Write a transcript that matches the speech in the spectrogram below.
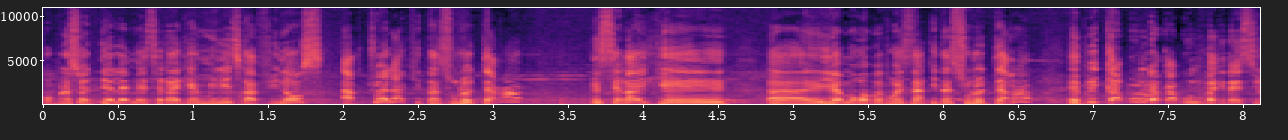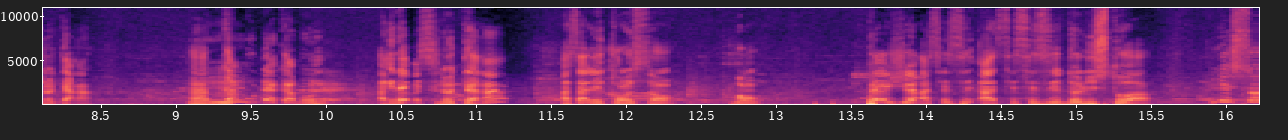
population etelemi esengaki ministre ya finance actuel akita sur le terrain esengaki ke ye moko mpe président akita sur le terrain et puis kabunda kabunda mpe akitaki sur le terrain. Hein, kabunda kabunda akitaki mpe sur le terrain asali constant. Bon pgr a saisi de l'histoire laissons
